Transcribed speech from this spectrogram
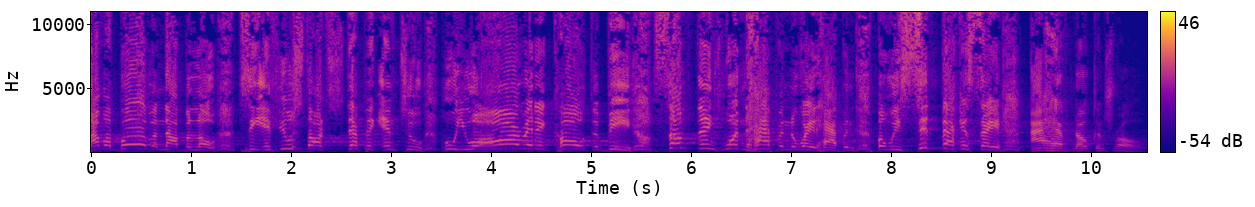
I'm above and not below. See, if you start stepping into who you are already called to be, some things wouldn't happen the way it happened, but we sit back and say, I have no control.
